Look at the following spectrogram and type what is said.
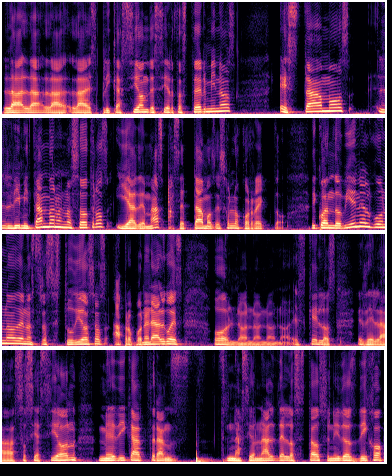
la, la, la, la explicación de ciertos términos, estamos limitándonos nosotros y además aceptamos, eso es lo correcto. Y cuando viene alguno de nuestros estudiosos a proponer algo es, oh, no, no, no, no, es que los de la Asociación Médica Transnacional de los Estados Unidos dijo,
